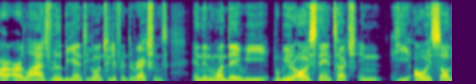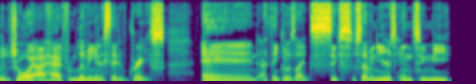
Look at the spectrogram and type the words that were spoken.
our, our lives really began to go in two different directions and then one day we but we would always stay in touch and he always saw the joy i had from living in a state of grace and i think it was like six or seven years into me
